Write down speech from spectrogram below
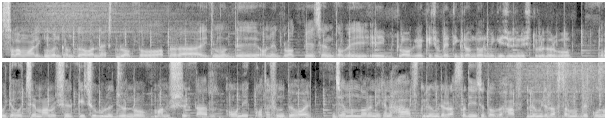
আসসালামু আলাইকুম welcome to our next vlog তো আপনারা ইতিমধ্যে অনেক ব্লগ পেয়েছেন, তবে এই ব্লগে কিছু ব্যতিক্রম ধর্মী কিছু জিনিস তুলে ধরবো। ওইটা হচ্ছে মানুষের কিছু ভুলের জন্য মানুষ তার অনেক কথা শুনতে হয়। যেমন ধরেন এখানে হাফ কিলোমিটার রাস্তা দিয়েছে, তবে হাফ কিলোমিটার রাস্তার মধ্যে কোনো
